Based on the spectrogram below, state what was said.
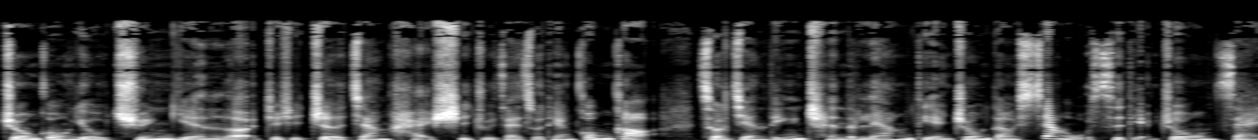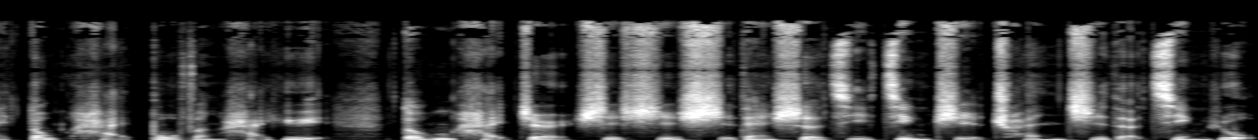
中共又军演了，这是浙江海事局在昨天公告，从今凌晨的两点钟到下午四点钟，在东海部分海域、东海这儿实施实弹射击，禁止船只的进入。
